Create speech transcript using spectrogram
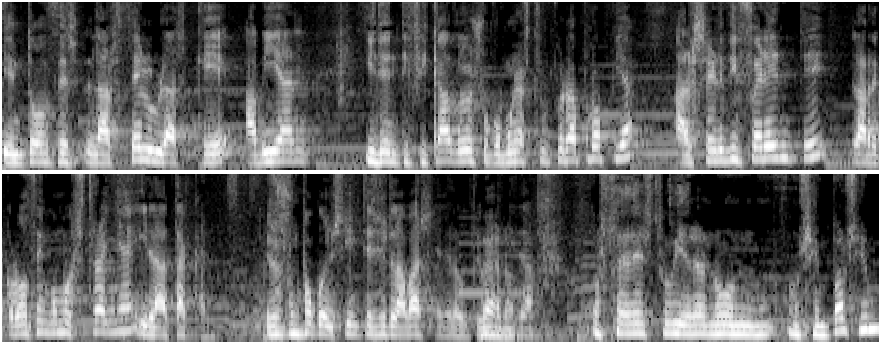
y entonces las células que habían identificado eso como una estructura propia, al ser diferente, la reconocen como extraña y la atacan. Eso es un poco en síntesis la base de la autoinmunidad. Claro. Ustedes tuvieron un, un simposium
